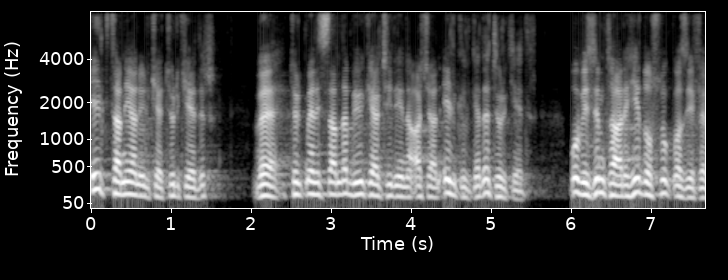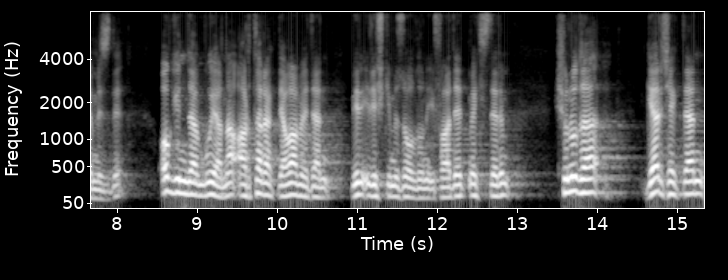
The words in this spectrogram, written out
ilk tanıyan ülke Türkiye'dir ve Türkmenistan'da büyükelçiliğini açan ilk ülke de Türkiye'dir. Bu bizim tarihi dostluk vazifemizdi. O günden bu yana artarak devam eden bir ilişkimiz olduğunu ifade etmek isterim. Şunu da gerçekten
